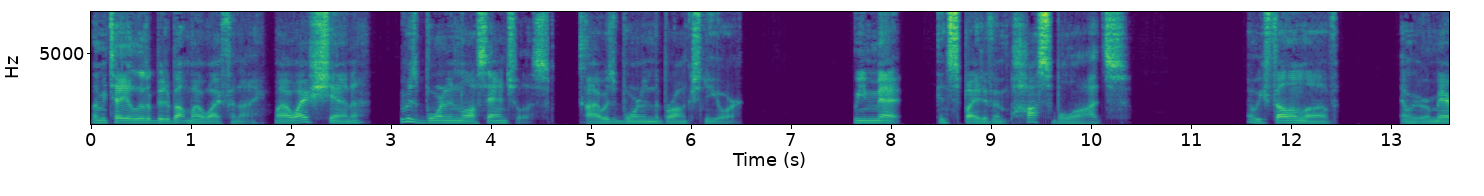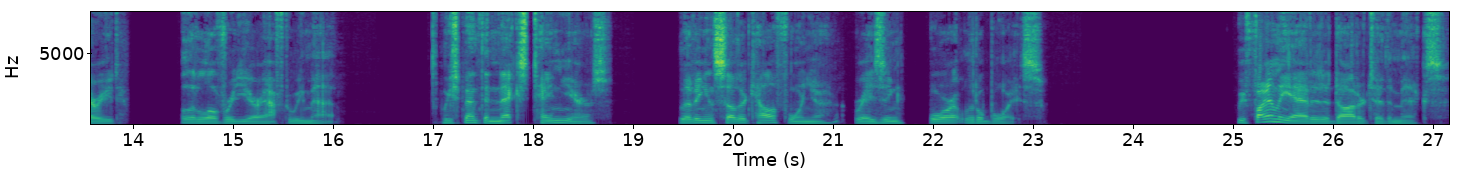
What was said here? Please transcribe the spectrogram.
Let me tell you a little bit about my wife and I. My wife, Shanna, was born in Los Angeles. I was born in the Bronx, New York. We met in spite of impossible odds. And we fell in love and we were married a little over a year after we met. We spent the next 10 years living in Southern California, raising four little boys. We finally added a daughter to the mix,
